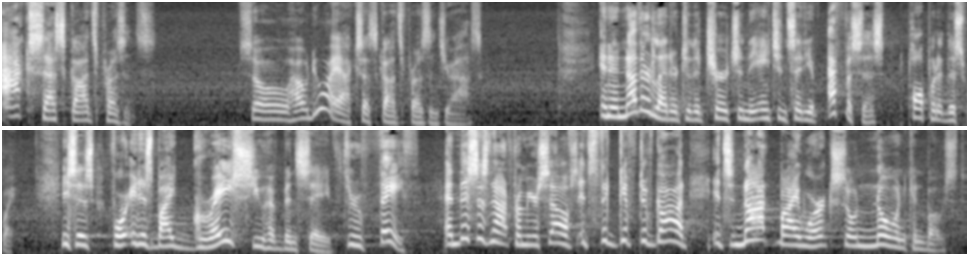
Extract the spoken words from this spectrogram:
access God's presence. So, how do I access God's presence, you ask? In another letter to the church in the ancient city of Ephesus, Paul put it this way He says, For it is by grace you have been saved, through faith. And this is not from yourselves, it's the gift of God. It's not by works, so no one can boast.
